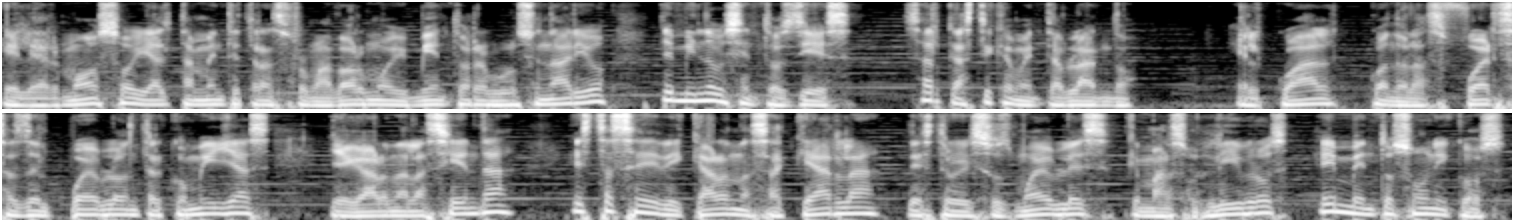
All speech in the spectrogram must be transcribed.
el hermoso y altamente transformador movimiento revolucionario de 1910, sarcásticamente hablando, el cual, cuando las fuerzas del pueblo, entre comillas, llegaron a la hacienda, éstas se dedicaron a saquearla, destruir sus muebles, quemar sus libros e inventos únicos,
